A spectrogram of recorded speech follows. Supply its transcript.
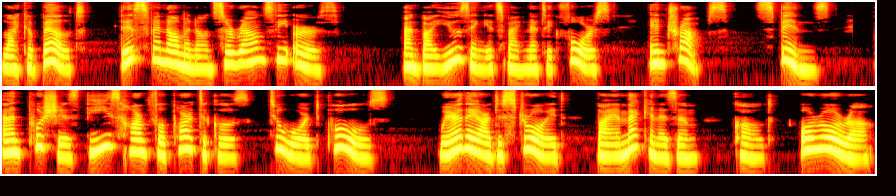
Like a belt, this phenomenon surrounds the Earth and by using its magnetic force entraps, spins, and pushes these harmful particles toward poles, where they are destroyed by a mechanism called aurora.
